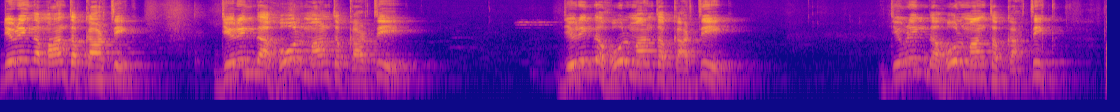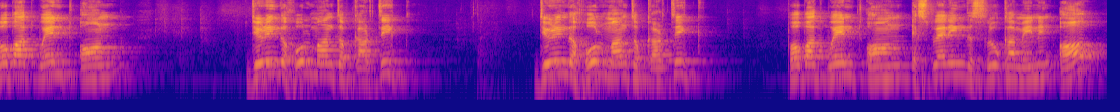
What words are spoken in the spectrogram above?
During the month of Kartik, during the whole month of Kartik, during the whole month of Kartik, during the whole month of Kartik, Prabhupada went on, during the whole month of Kartik, during the whole month of Kartik, Prabhupada went on explaining the sloka meaning of,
